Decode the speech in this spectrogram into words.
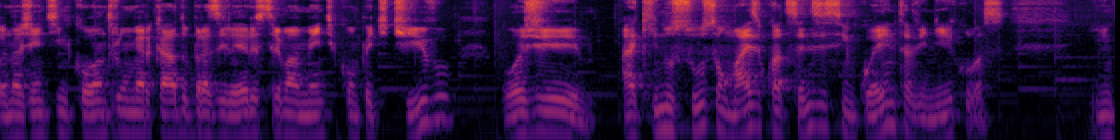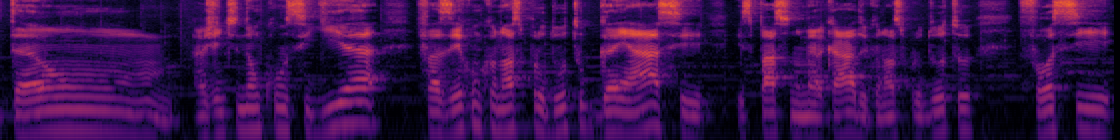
quando a gente encontra um mercado brasileiro extremamente competitivo. Hoje, aqui no Sul, são mais de 450 vinícolas. Então, a gente não conseguia fazer com que o nosso produto ganhasse espaço no mercado, que o nosso produto fosse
